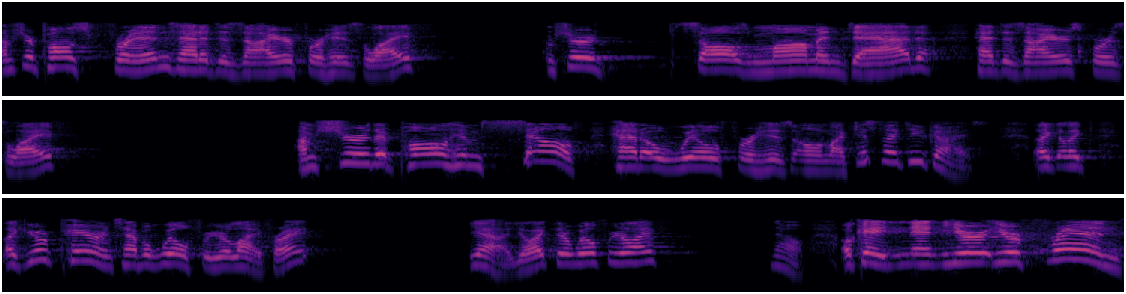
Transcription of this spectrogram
I'm sure Paul's friends had a desire for his life. I'm sure Saul's mom and dad had desires for his life. I'm sure that Paul himself had a will for his own life, just like you guys. Like, like, like your parents have a will for your life, right? Yeah, you like their will for your life? No. Okay, and your your friends,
